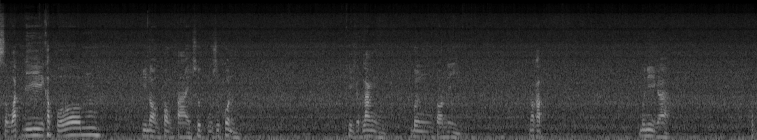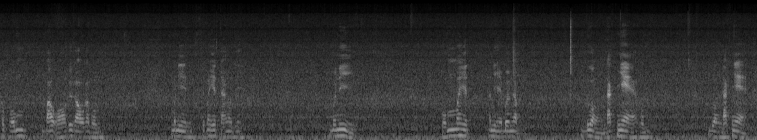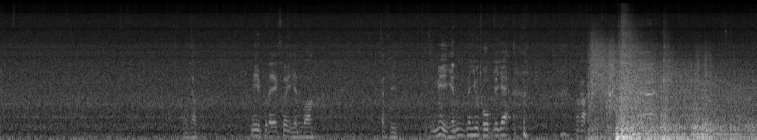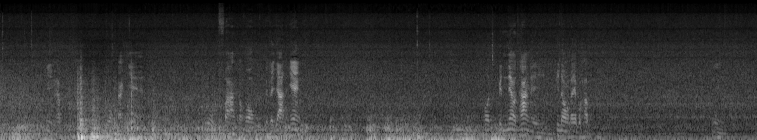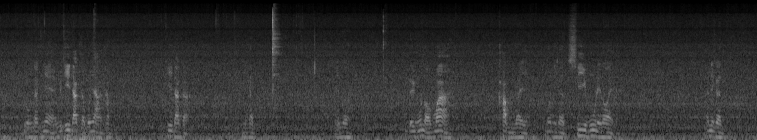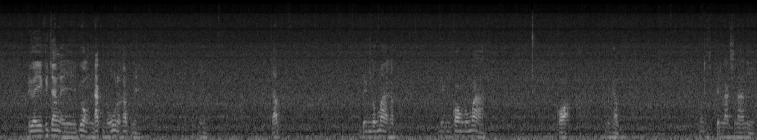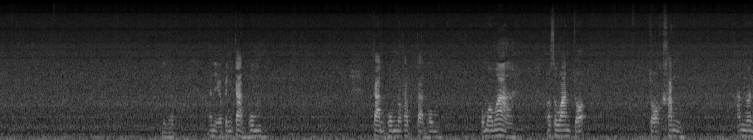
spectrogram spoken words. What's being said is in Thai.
สวัสดีครับผม พี่น้องป้องปายสุขูสุขคน ที่กำลังเบิงตอนนี้นะครับมื้อนี้ก็พบกับผมเบาอ๋อคือเก่าครับผมมื้อนี้จะมาเฮ็ดหยังวันนี้มื้อนี้ผมมาเฮ็ดอันนี้ให้เบิงครับด้วงดักแง่ครับผม ดวงดักแง่นี่ครับมีผู้ใดเคยเห็นบ่กะทิสิมีเห็นใน YouTube เยอะแยะนะครับ นี่ครับดวงดักแง่รูปฝากกับห้องเป็นตะยานแห้งพอจะเป็นแนวทางให้พี่น้องได้บ่ครับ ดวงดักแง่วิธีดักกับตัวอย่างครับวิธีดักอะนี่ครับเห็นบ่ดึงมันออกมาคำไว้มันนี่ก็ซี่หูหน่อยๆอันนี้ก็เดือยคือจังไอ้ดวงดักหนูเหรอครับเนี่นี่จับ ดึงลงมาครับ ดึงกองลงมา เกาะนี่ครับ เป็นลักษณะนี้นี่ครับ อันนี้ก็เป็นการพรมการพรมนะครับ การพรมผมเอามาเอาสว่านเจาะเจาะคันคันมัน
